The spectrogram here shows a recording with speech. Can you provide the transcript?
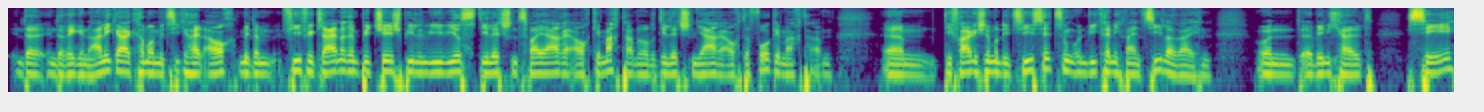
in, der, in der Regionalliga kann man mit Sicherheit auch mit einem viel, viel kleineren Budget spielen, wie wir es die letzten zwei Jahre auch gemacht haben oder die letzten Jahre auch davor gemacht haben. Ähm, die Frage ist immer die Zielsetzung und wie kann ich mein Ziel erreichen. Und äh, wenn ich halt sehe,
